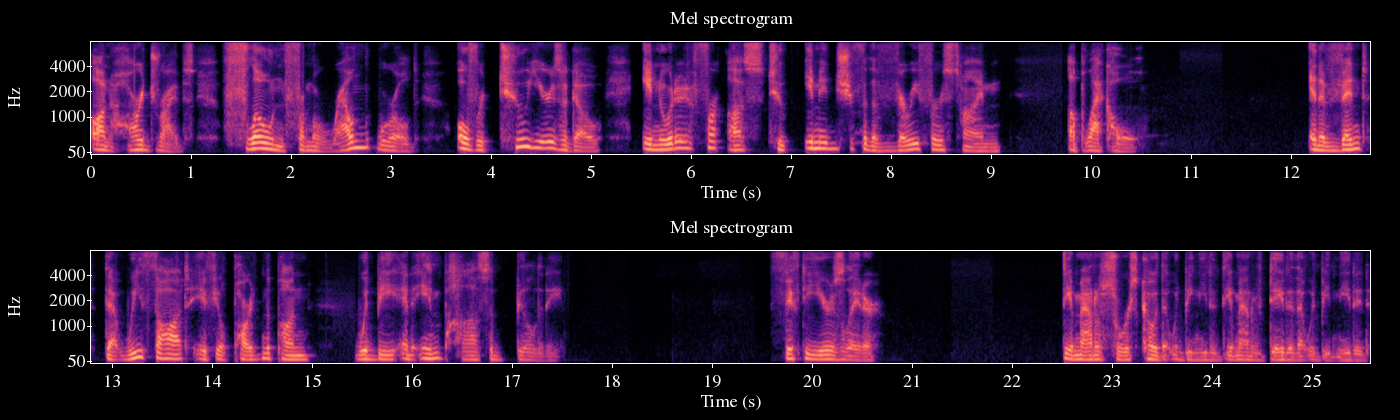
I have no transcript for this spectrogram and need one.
on hard drives flown from around the world over two years ago in order for us to image for the very first time a black hole. An event that we thought, if you'll pardon the pun, would be an impossibility. 50 years later, the amount of source code that would be needed, the amount of data that would be needed,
